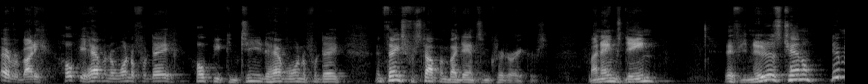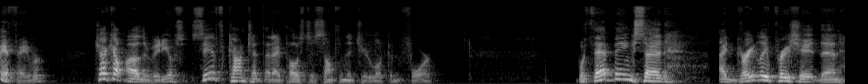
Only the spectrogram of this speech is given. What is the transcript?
everybody. Hope you're having a wonderful day. Hope you continue to have a wonderful day. And thanks for stopping by Dancing Critter Acres. My name's Dean. If you're new to this channel, do me a favor. Check out my other videos. See if the content that I post is something that you're looking for. With that being said, I'd greatly appreciate then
